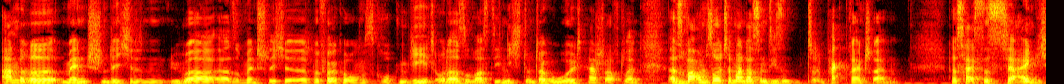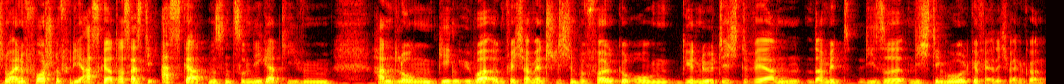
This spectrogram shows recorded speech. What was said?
andere menschlichen über also menschliche Bevölkerungsgruppen geht oder sowas, die nicht unter Gua'uld Herrschaft leiden, also warum sollte man das in diesen Pakt reinschreiben? Das heißt, es ist ja eigentlich nur eine Vorschrift für die Asgard. Das heißt, die Asgard müssen zu negativen Handlungen gegenüber irgendwelcher menschlichen Bevölkerung genötigt werden, damit diese nicht den Gua'uld gefährlich werden können.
